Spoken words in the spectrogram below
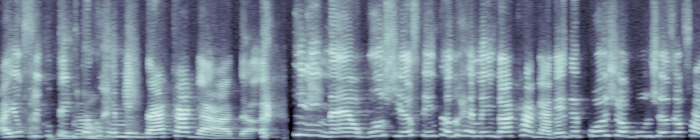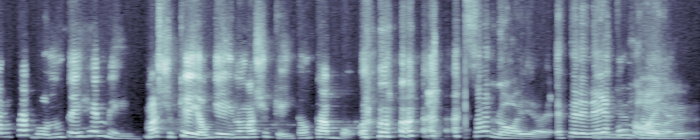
Aí eu fico Talvez tentando não. remendar a cagada. Sim, né? Alguns dias tentando remendar a cagada. Aí depois de alguns dias eu falo, tá bom, não tem remendo. Machuquei alguém? Não machuquei, então tá bom. Essa noia. É pereneia com Isso, noia.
